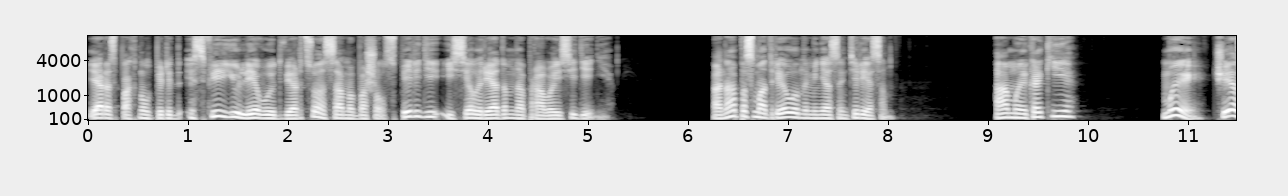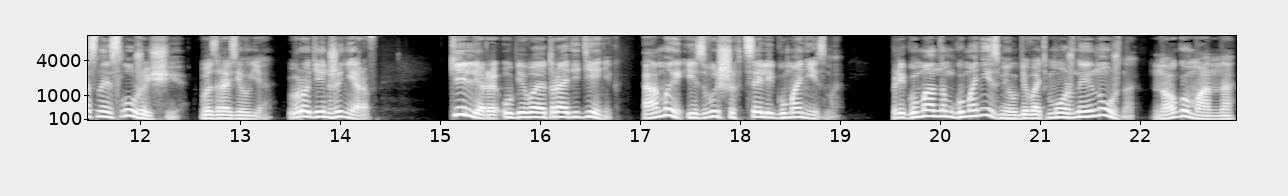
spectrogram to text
Я распахнул перед эсфирью левую дверцу, а сам обошел спереди и сел рядом на правое сиденье. Она посмотрела на меня с интересом. «А мы какие?» «Мы — честные служащие», — возразил я, — «вроде инженеров. Киллеры убивают ради денег, а мы из высших целей гуманизма. При гуманном гуманизме убивать можно и нужно, но гуманно.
